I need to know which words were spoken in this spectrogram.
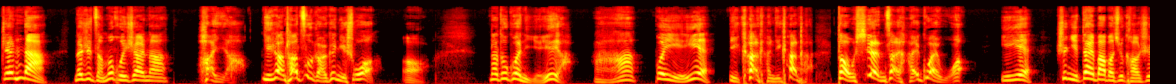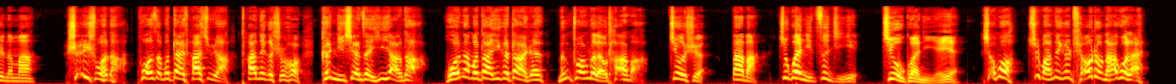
真的？那是怎么回事呢？哎呀，你让他自个儿跟你说哦。那都怪你爷爷呀！啊，怪爷爷？你看看，你看看到现在还怪我。爷爷，是你带爸爸去考试的吗？谁说的？我怎么带他去啊？他那个时候跟你现在一样大，我那么大一个大人，能装得了他吗？就是，爸爸，就怪你自己，就怪你爷爷。小莫，去把那根笤帚拿过来。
